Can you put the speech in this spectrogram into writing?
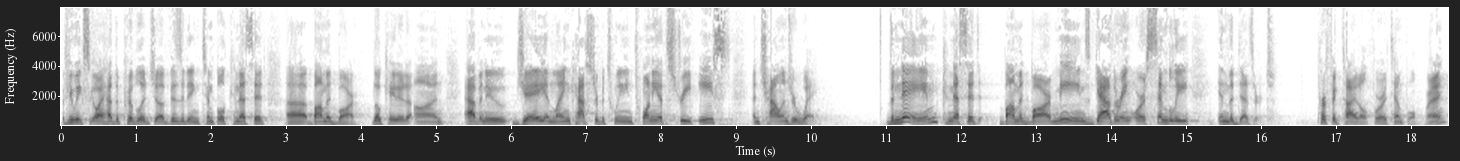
A few weeks ago, I had the privilege of visiting Temple Knesset uh, Bamidbar, located on Avenue J in Lancaster between 20th Street East and Challenger Way. The name, Knesset Bamidbar means gathering or assembly in the desert. Perfect title for a temple, right?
